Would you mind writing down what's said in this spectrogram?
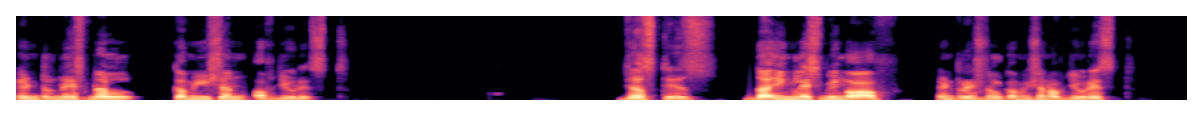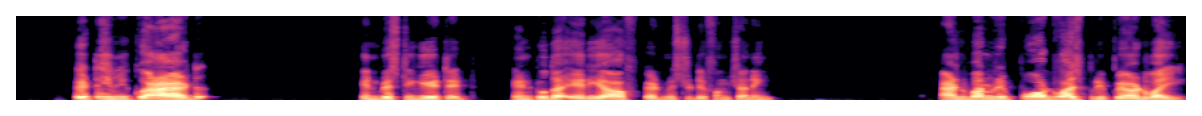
International Commission of Jurists. Justice, the English wing of International Commission of Jurists, it inquired, investigated into the area of administrative functioning and one report was prepared by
